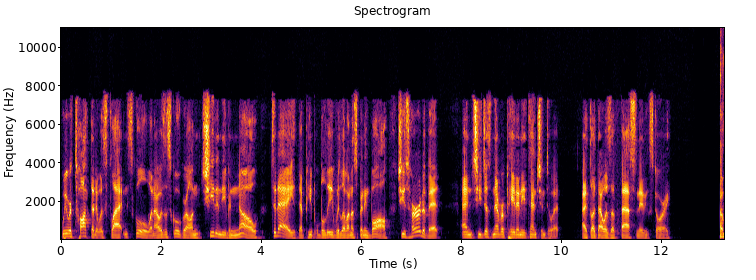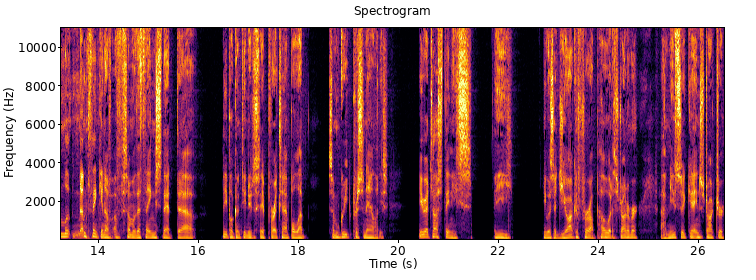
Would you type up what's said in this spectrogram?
We were taught that it was flat in school when I was a schoolgirl, and she didn't even know today that people believe we live on a spinning ball. She's heard of it and she just never paid any attention to it. I thought that was a fascinating story. I'm, I'm thinking of, of some of the things that uh, people continue to say. For example, uh, some Greek personalities. Eratosthenes, he he was a geographer, a poet, astronomer, a music instructor.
